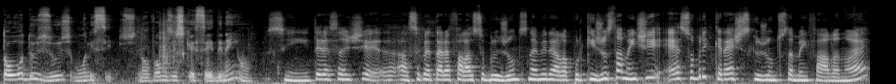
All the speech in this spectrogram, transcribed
todos os municípios. Não vamos esquecer de nenhum. Sim, interessante a secretária falar sobre o Juntos, né, Mirella? Porque justamente é sobre creches que o Juntos também fala, não é?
